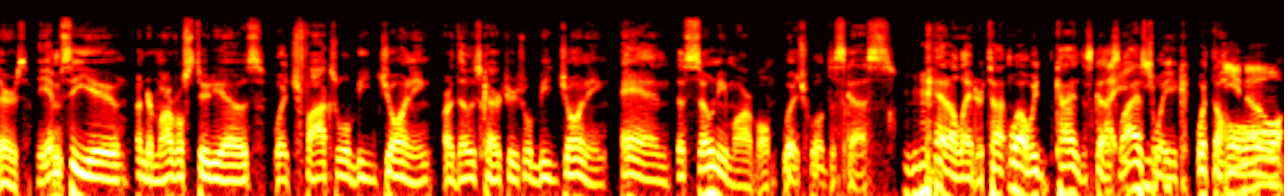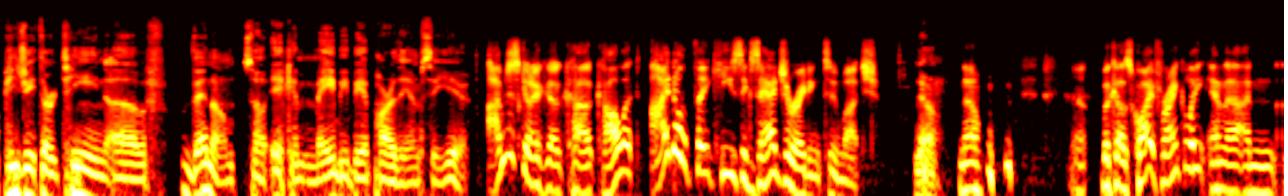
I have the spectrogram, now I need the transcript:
There's the MCU under Marvel Studios, which Fox will be joining, or those characters will be joining, and the Sony Marvel, which we'll discuss at a later time. Well, we kind of discussed last week with the whole you know- PG 13 of Venom, so it can maybe be a part of the MCU. I'm just going to go call it. I don't think he's exaggerating too much. No. No. Because quite frankly, and, uh, and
